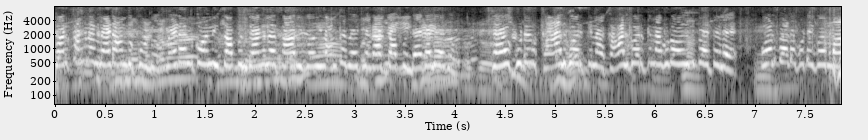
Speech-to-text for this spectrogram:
కొరకంగానే మేడం అందుకుండు మేడం అందుకొని డబ్బులు దిగలేదు సార్ ఇగో ఇదంతా పెట్టిన నాకు డబ్బులు దిగలేదు సేవకుడు కాలు కొరికిన కాలు కొరికినా కూడా వదిలిపెట్టలే వదిలిపెట్టకుండా ఇగో మా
